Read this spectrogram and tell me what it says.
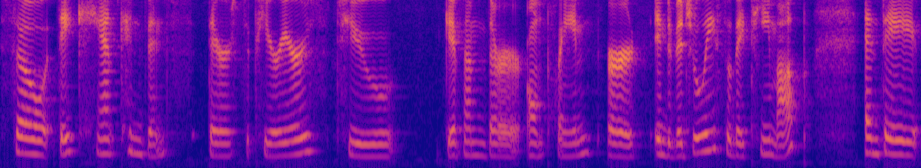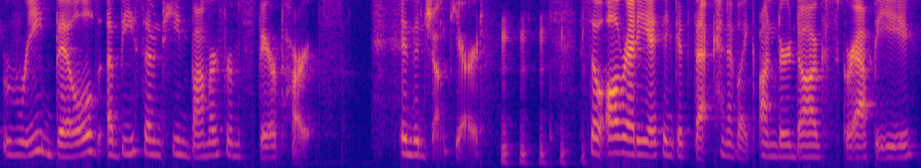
So, they can't convince their superiors to give them their own plane or individually, so they team up and they rebuild a B 17 bomber from spare parts in the junkyard. So already, I think it's that kind of like underdog, scrappy.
